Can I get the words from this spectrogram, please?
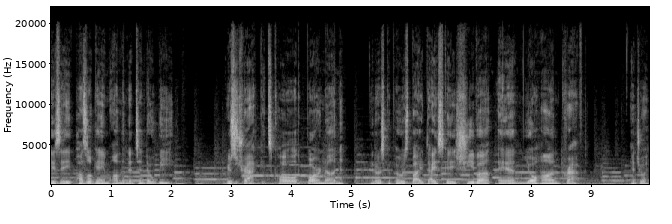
is a puzzle game on the Nintendo Wii. Here's a track, it's called Bar None, and it was composed by Daisuke Shiba and Johan Kraft. Enjoy.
